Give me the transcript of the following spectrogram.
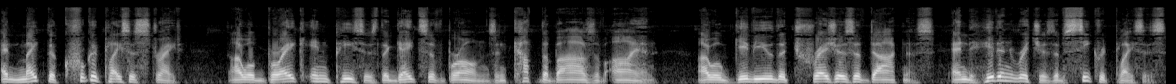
and make the crooked places straight. I will break in pieces the gates of bronze and cut the bars of iron. I will give you the treasures of darkness and hidden riches of secret places,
